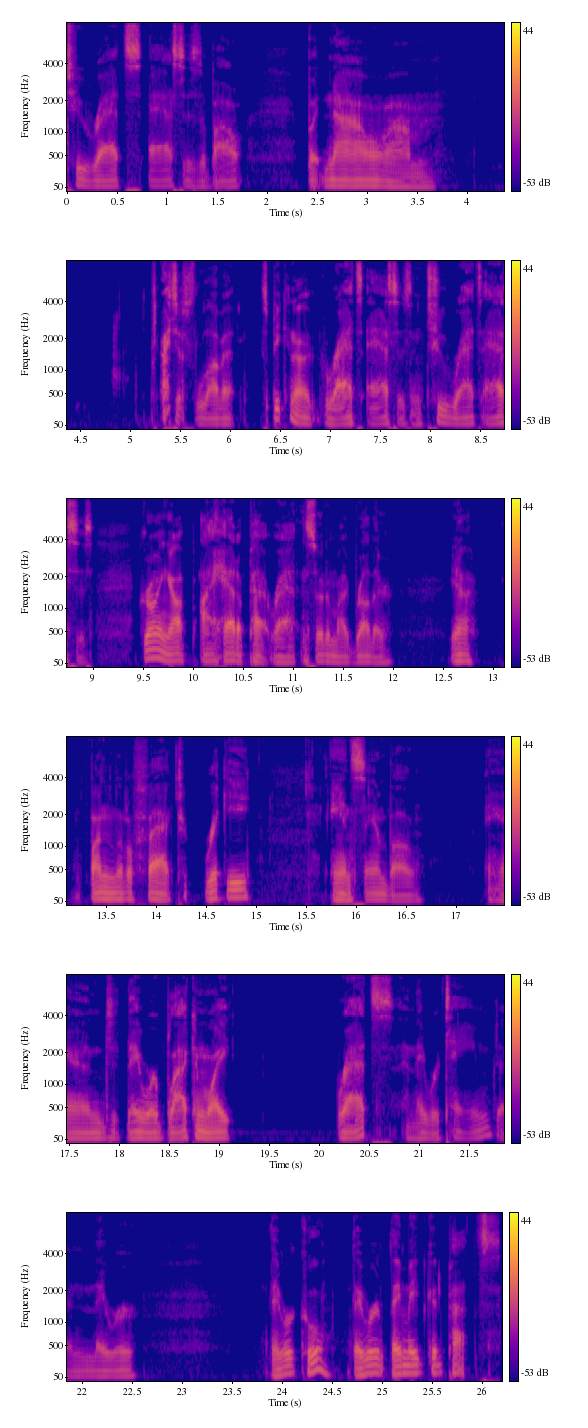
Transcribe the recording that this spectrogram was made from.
two rats' asses about. But now, um, I just love it. Speaking of rats' asses and two rats' asses, growing up, I had a pet rat, and so did my brother. Yeah, fun little fact Ricky and Sambo, and they were black and white rats, and they were tamed, and they were they were cool. They were they made good pets.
